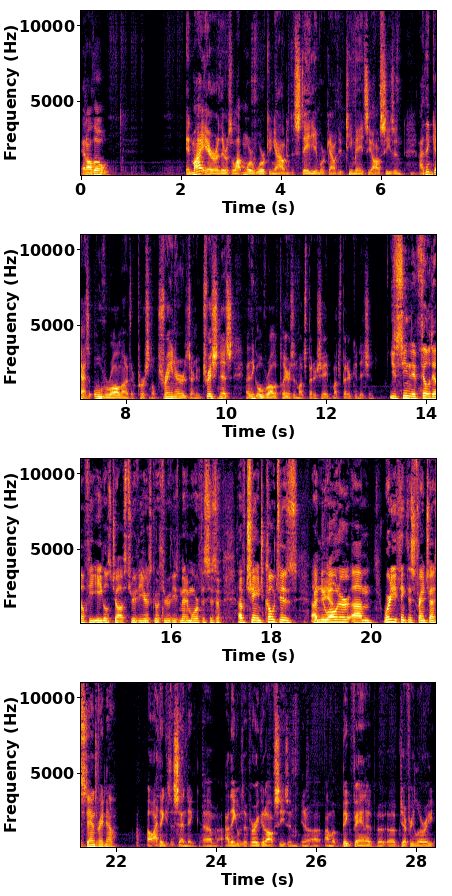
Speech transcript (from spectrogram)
and although in my era there was a lot more working out at the stadium, working out with your teammates the off season. I think guys overall now have their personal trainers, their nutritionists. I think overall the players in much better shape, much better condition. You've seen the Philadelphia Eagles, Jaws, through the years go through these metamorphoses of, of change, coaches, a new yeah. owner. Um, where do you think this franchise stands right now? Oh, I think it's ascending. Um, I think it was a very good offseason. You know, uh, I'm a big fan of, uh, of Jeffrey Lurie.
